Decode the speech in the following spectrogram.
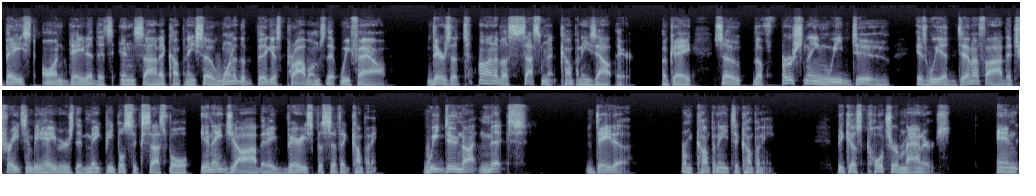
based on data that's inside a company. So one of the biggest problems that we found, there's a ton of assessment companies out there. Okay. So the first thing we do is we identify the traits and behaviors that make people successful in a job at a very specific company. We do not mix data from company to company because culture matters. And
